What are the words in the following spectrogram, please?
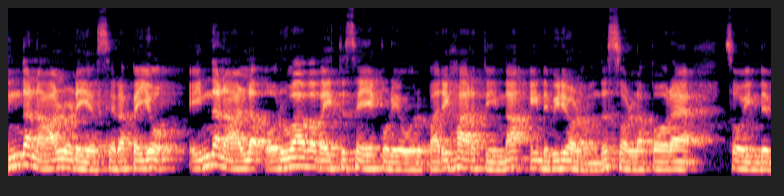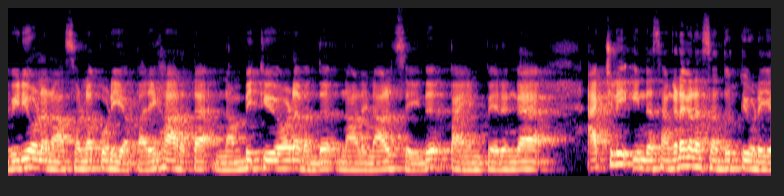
இந்த நாளுடைய சிறப்பையோ இந்த நாளில் ஒருவாவை வைத்து செய்யக்கூடிய ஒரு பரிகாரத்தையும் தான் இந்த வீடியோவில் வந்து சொல்ல போகிறேன் ஸோ இந்த வீடியோவில் நான் சொல்லக்கூடிய பரிகாரத்தை நம்பிக்கையோடு வந்து நாளை நாள் செய்து பயன்பெறுங்க. ஆக்சுவலி இந்த சங்கடகர சதுர்த்தியுடைய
